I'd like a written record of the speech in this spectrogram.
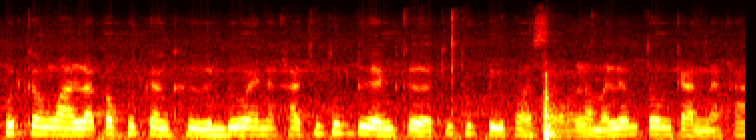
พุธกลางวันแล้วก็พุธกลางคืนด้วยนะคะ ทุกๆ เดือนเกิดทุกๆ ปีพศเรามาเริ่มต้นกันนะคะ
